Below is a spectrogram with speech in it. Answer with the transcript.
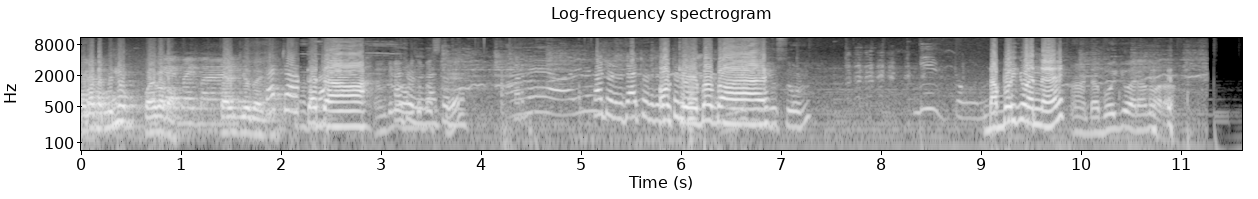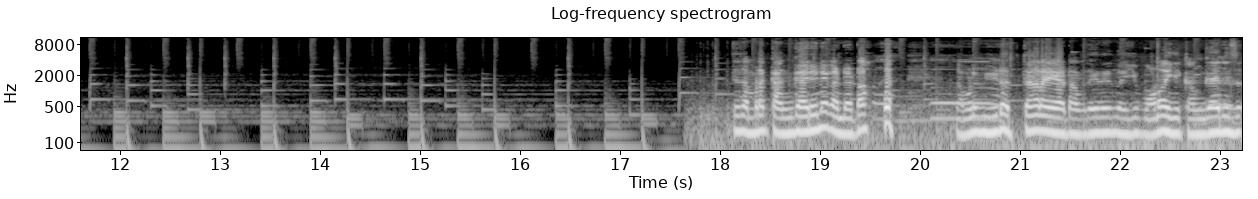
പോകട്ടെ മിന്നു. പോയിക്കോട്ടോ. Thank you thank you bye bye ഡബോയ്ക്ക് വന്നേ. ആ ഡബോയ്ക്ക് വരാന്ന് പറ. ഇത് നമ്മുടെ കങ്കാരിനെ കണ്ടോട്ടോ. നമ്മൾ വീട് എത്താറായി കേട്ടോ. അപ്പോഴത്തേക്ക് പോണോ കങ്കാരി കങ്കാരീസ്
